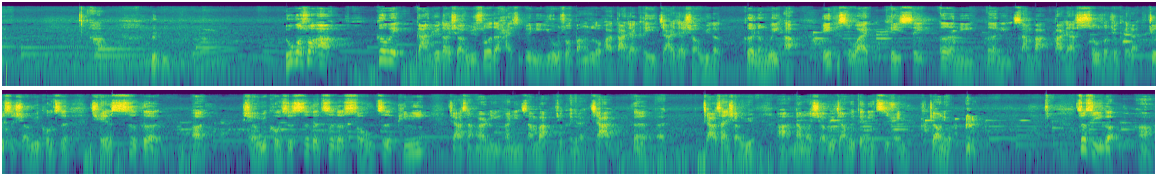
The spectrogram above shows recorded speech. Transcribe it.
了。啊，如果说啊。各位感觉到小鱼说的还是对你有所帮助的话，大家可以加一加小鱼的个人微啊，x y k c 二零二零三八，大家搜索就可以了，就是小鱼口吃前四个啊，小鱼口吃四个字的首字拼音加上二零二零三八就可以了，加个呃加上小鱼啊，那么小鱼将会跟你咨询交流，这是一个啊。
